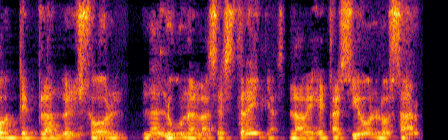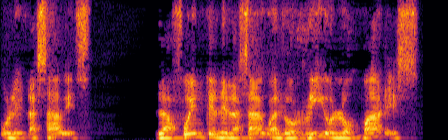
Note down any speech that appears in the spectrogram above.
contemplando el sol, la luna, las estrellas, la vegetación, los árboles, las aves, la fuente de las aguas, los ríos, los mares,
